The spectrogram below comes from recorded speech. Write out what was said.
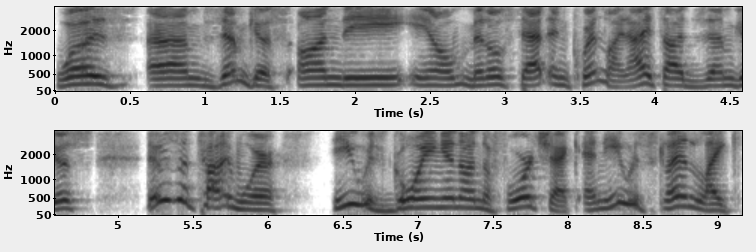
was, um, Zemgus on the, you know, Mittelstadt and Quinn line. I thought Zemgus, there was a time where he was going in on the forecheck and he was then like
